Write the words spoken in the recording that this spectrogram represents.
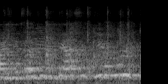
Mas a gente pensa que é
